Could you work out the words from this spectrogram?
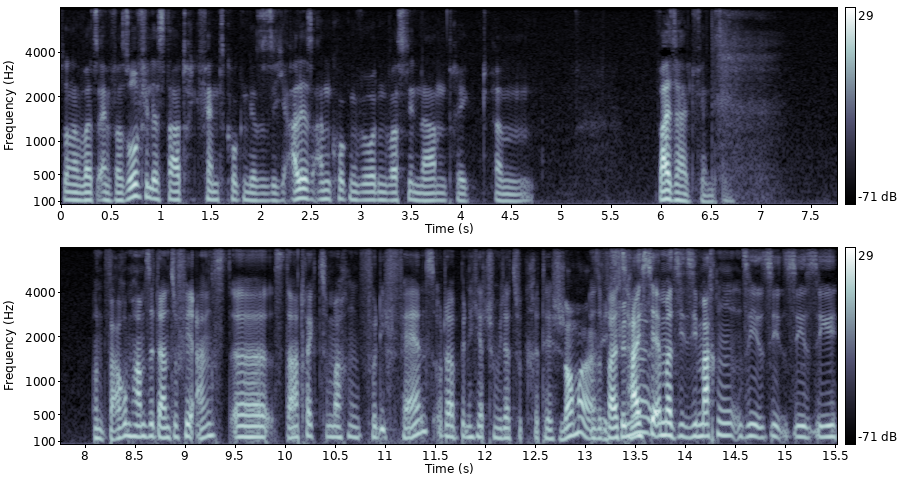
sondern weil es einfach so viele Star Trek-Fans gucken, dass sie sich alles angucken würden, was den Namen trägt, ähm, weil sie halt Fans sind. Und warum haben sie dann so viel Angst, äh, Star Trek zu machen für die Fans? Oder bin ich jetzt schon wieder zu kritisch? Nochmal, Also, weil es heißt ja immer, sie, sie machen, sie, sie, sie, sie,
